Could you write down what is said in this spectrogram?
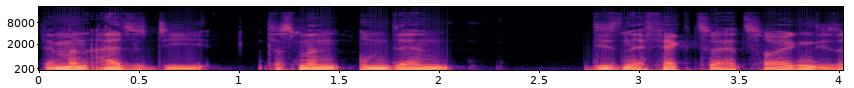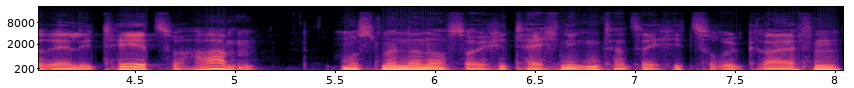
wenn man also die, dass man, um den, diesen Effekt zu erzeugen, diese Realität zu haben, muss man dann auf solche Techniken tatsächlich zurückgreifen,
